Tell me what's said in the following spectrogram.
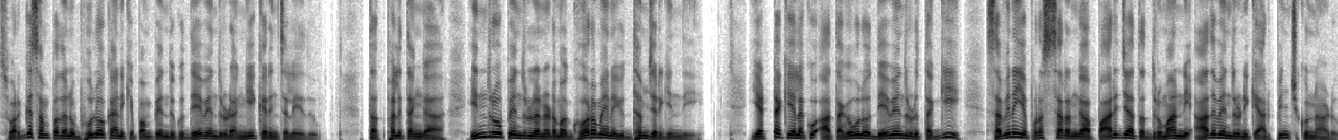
స్వర్గసంపదను భూలోకానికి పంపేందుకు దేవేంద్రుడు అంగీకరించలేదు. తత్ఫలితంగా ఇంద్రోపేంద్రుల నడుమ ఘోరమైన యుద్ధం జరిగింది. ఎట్టకేలకు ఆ తగవులో దేవేంద్రుడు తగ్గి సవినయ పురస్సరంగా పారిజాత ద్రుమాన్ని ఆదవేంద్రునికి అర్పించుకున్నాడు.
